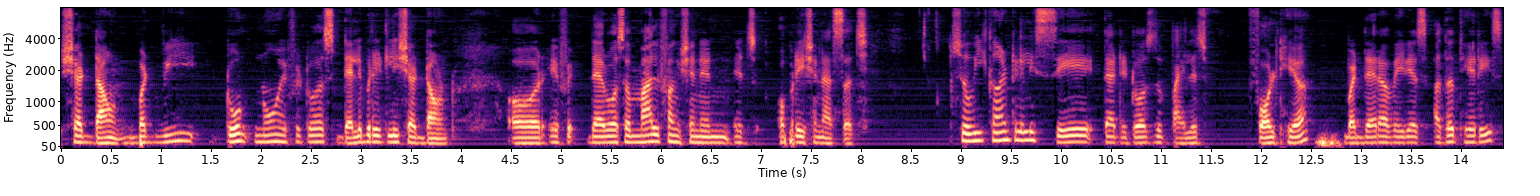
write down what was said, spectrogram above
shut down, but we don't know if it was deliberately shut down or if it, there was a malfunction in its operation as such so we can't really say that it was the pilot's fault here but there are various other theories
